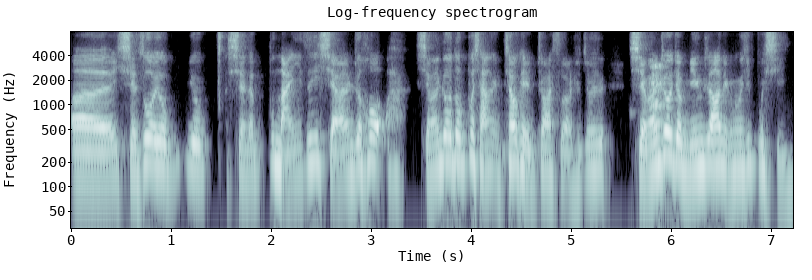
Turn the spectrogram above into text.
呃，写作又又显得不满意，自己写完之后啊，写完之后都不想交给 Joyce 老师，就是写完之后就明知道那个东西不行，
